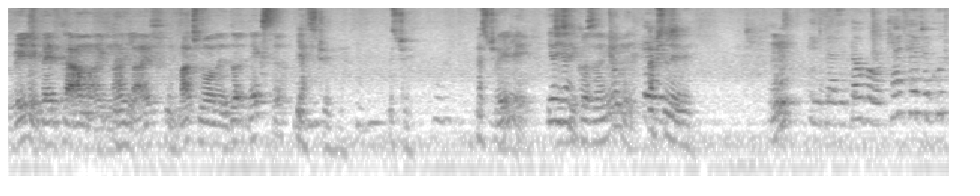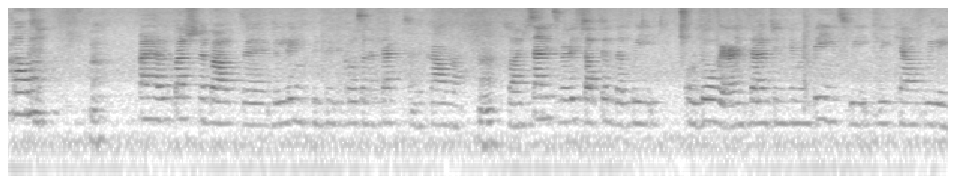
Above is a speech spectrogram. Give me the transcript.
really bad karma in my life, mm-hmm. much more than Do- Dexter. Yes, it's true. It's true. That's true. Really? Yeah, Just yeah. because I'm human. Absolutely. Hmm? And does a dog or a cat have a good karma? I have a question about the, the link between the cause and effect and the karma. Uh-huh. So I understand it's very subtle that we, although we are intelligent human beings, we, we can't really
